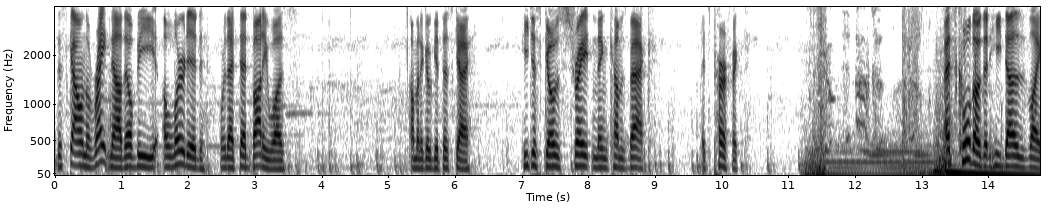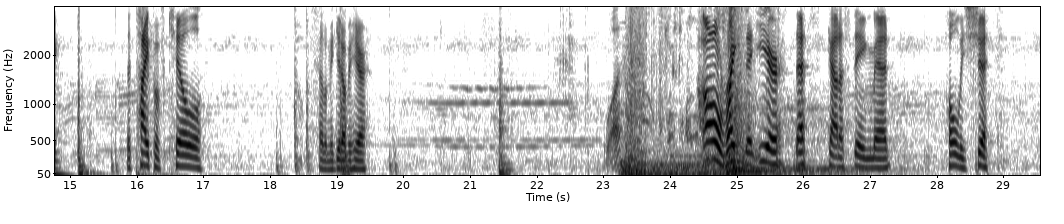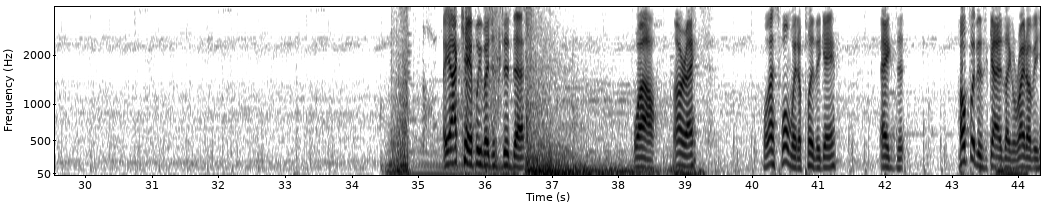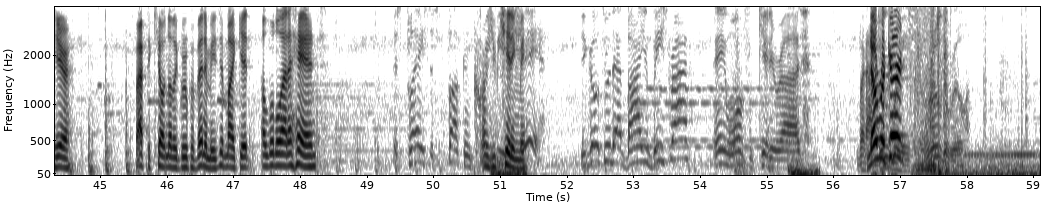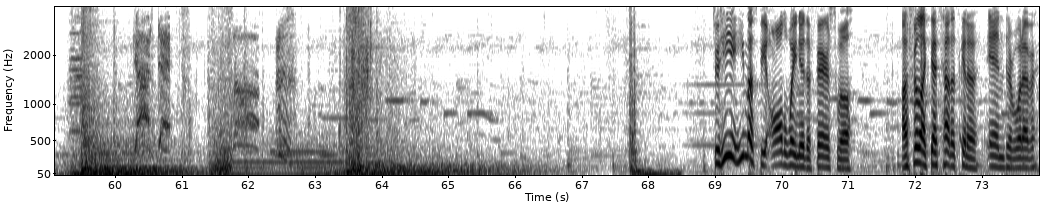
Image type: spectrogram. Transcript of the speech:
this guy on the right now, they'll be alerted where that dead body was. I'm gonna go get this guy. He just goes straight and then comes back. It's perfect. That's cool though that he does like the type of kill. Here, let me get over here. What? Oh, right in the ear. That's gotta sting, man. Holy shit. Hey, I can't believe I just did that. Wow. Alright. Well, that's one way to play the game. Exit. Hopefully this guy's like right over here. If I have to kill another group of enemies, it might get a little out of hand. This place is fucking creepy. Are you kidding me? shit. You go through that Bayou Beast Drive? Ain't one for kiddie rides. But No regrets. Rougarou. God damn! Dude, he, he must be all the way near the Ferris wheel. I feel like that's how that's gonna end or whatever.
